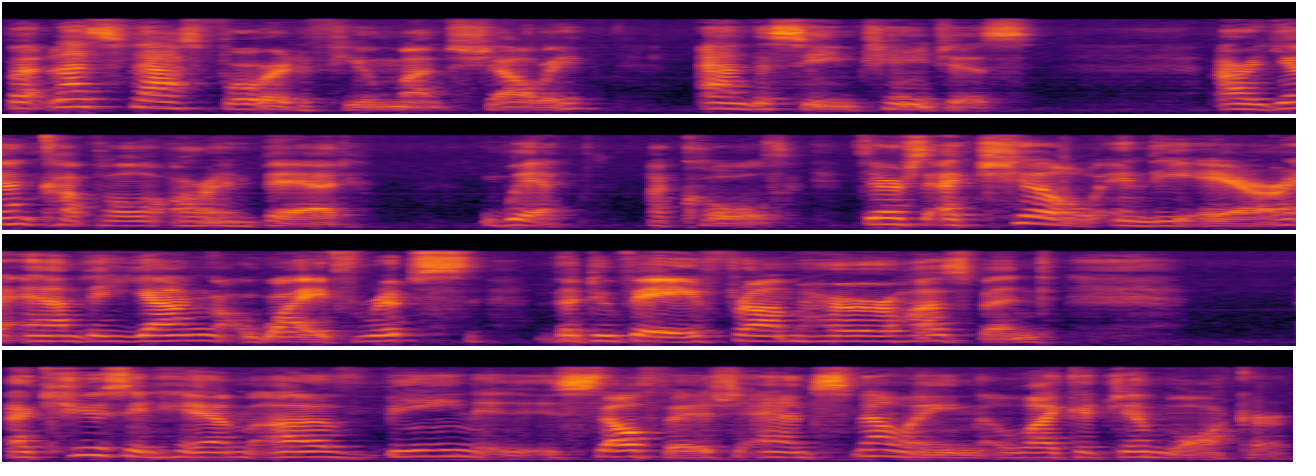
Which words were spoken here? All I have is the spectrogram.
But let's fast forward a few months, shall we? And the scene changes. Our young couple are in bed with a cold. There's a chill in the air, and the young wife rips the duvet from her husband, accusing him of being selfish and smelling like a gym locker.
